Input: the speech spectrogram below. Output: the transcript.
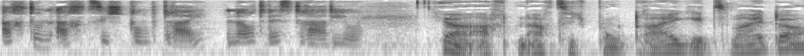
88.3 Nordwestradio. Ja, 88.3 geht's weiter.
